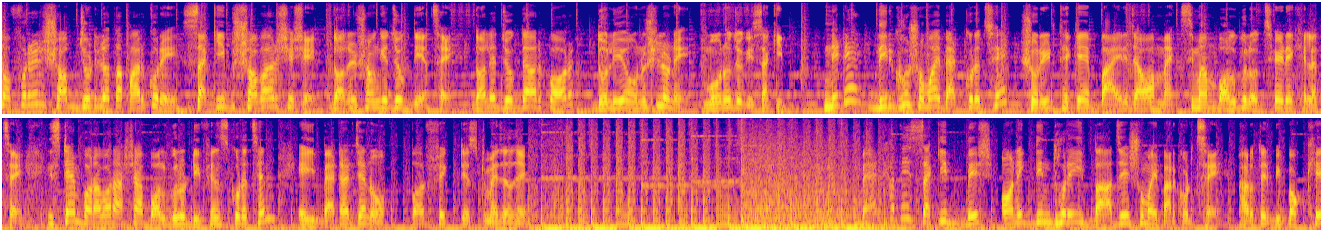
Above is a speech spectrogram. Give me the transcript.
সফরের সব জটিলতা পার করে সাকিব সবার শেষে দলের সঙ্গে যোগ দিয়েছে। দলে যোগ দেওয়ার পর দলীয় অনুশীলনে মনোযোগী সাকিব। নেটে দীর্ঘ সময় ব্যাট করেছে, শরীর থেকে বাইরে যাওয়া ম্যাক্সিমাম বলগুলো ছেড়ে খেলেছে। স্ট্যাম্প বরাবর আসা বলগুলো ডিফেন্স করেছেন, এই ব্যাটার যেন পারফেক্ট টেস্ট মেজাজে। ব্যাট সাকিব বেশ অনেক দিন ধরেই বাজে সময় পার করছে। ভারতের বিপক্ষে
